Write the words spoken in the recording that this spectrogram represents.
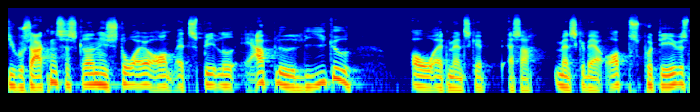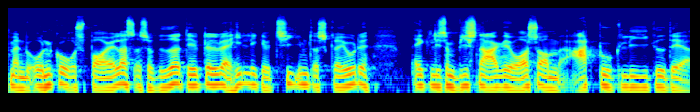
De kunne sagtens have skrevet en historie om, at spillet er blevet leaget, og at man skal, altså, man skal være ops på det, hvis man vil undgå spoilers og så videre. Det, det vil være helt legitimt at skrive det. Ikke? Ligesom vi snakkede jo også om artbook leaget der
